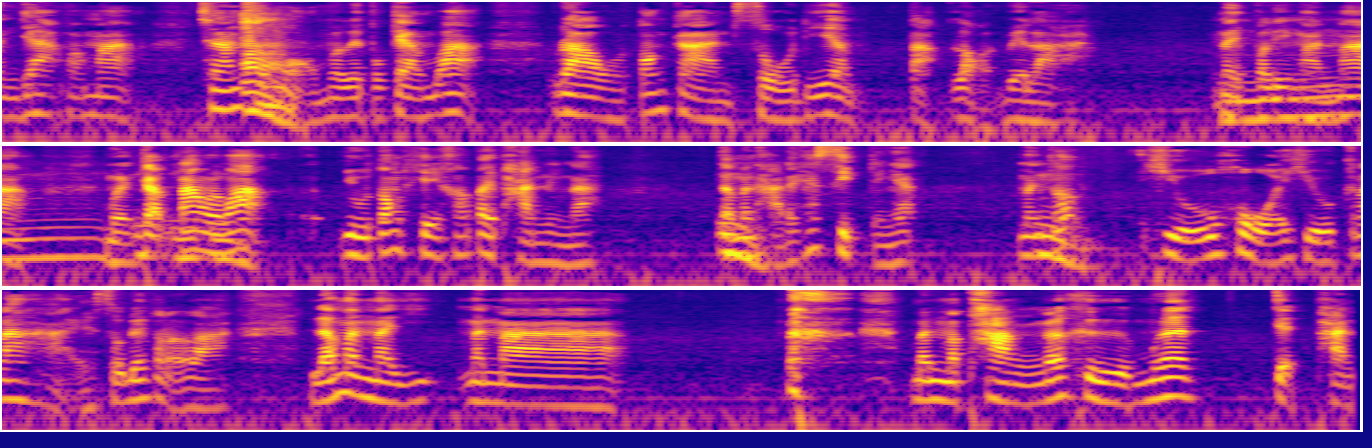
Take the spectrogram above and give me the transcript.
มันยากมากๆ ฉะนั้นสมองมันเลยโปรแกรมว่า เราต้องการโซเดียมตลอดเวลา ในปริมาณมาก เหมือนกับตั้งไว้ว่า อยู่ต้องเทเข้าไปพันหนึ่งนะ แต่มันหาได้แค่สิบอย่างเงี้ย มันก็อืมหิวโหยหิวกระหายโซเดียมตลอดเวลาแล้วมันมามันมา มันมาพังก็คือเมื่อเจ็ดพัน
